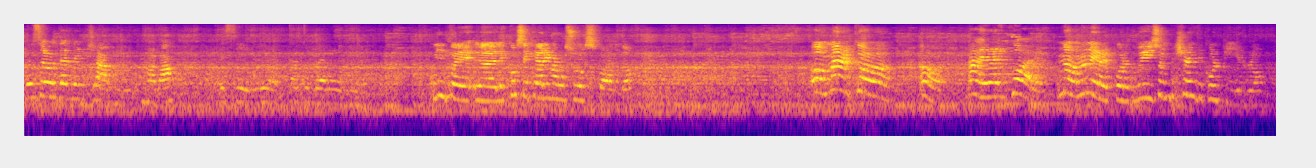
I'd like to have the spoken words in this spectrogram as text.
non sono danneggiabili. Ma va. Eh sì, io- tanto per dire. Comunque eh, le cose che arrivano sullo sfondo. Oh Marco! Oh! Ah, era il cuore. No, non era il cuore, dovevi semplicemente colpirlo.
